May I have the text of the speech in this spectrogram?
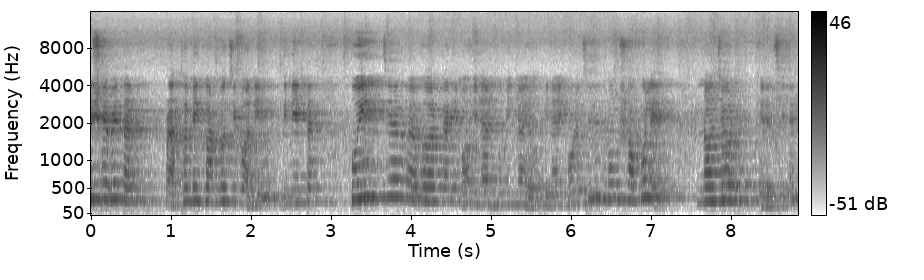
হিসেবে তার প্রাথমিক কর্মজীবনে তিনি একটা হুইল চেয়ার ব্যবহারকারী মহিলার ভূমিকায় অভিনয় করেছিলেন এবং সকলের নজর কেড়েছিলেন।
